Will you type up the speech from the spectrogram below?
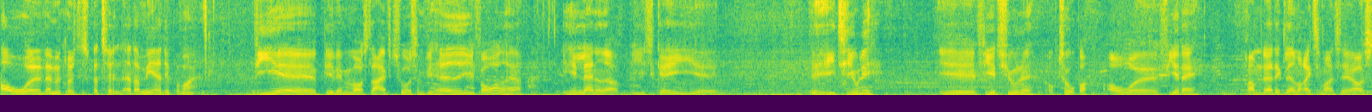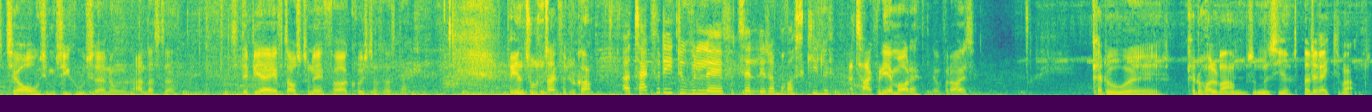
Og øh, hvad med Krysters Kartel? Er der mere af det på vej? Vi øh, bliver ved med vores live-tur, som vi havde i foråret her i hele landet, og vi skal i, øh, i Tivoli øh, 24. oktober og øh, fire dage frem der. Det glæder mig rigtig meget til. Også til Aarhus i Musikhuset og nogle andre steder. Så det bliver efterårsturné for Krysters også der. Brian, tusind tak, fordi du kom. Og tak fordi du ville øh, fortælle lidt om Roskilde. Og tak fordi jeg måtte. Det var en fornøjelse. Kan du, øh, kan du holde varmen, som man siger, når det er rigtig varmt?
